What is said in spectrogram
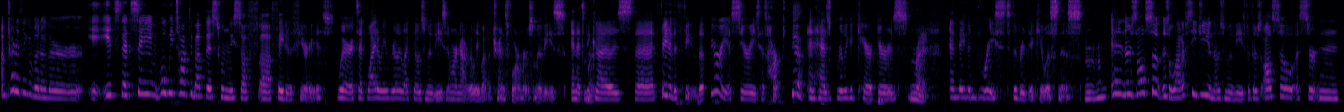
I'm trying to think of another. It's that same. Well, we talked about this when we saw uh, Fate of the Furious, where it's like, why do we really like those movies and we're not really about the Transformers movies? And it's Right. because the Fate of the Fu- the Furious series has heart yeah. and has really good characters, Right. And they've embraced the ridiculousness. Mm-hmm. And there's also there's a lot of CG in those movies, but there's also a certain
